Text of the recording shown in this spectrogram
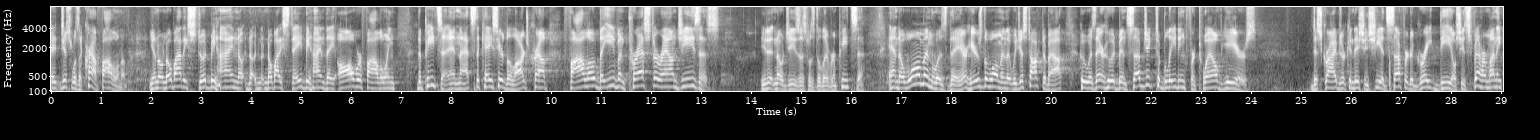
it just was a crowd following them. You know, nobody stood behind, no, no, nobody stayed behind. They all were following the pizza. And that's the case here. The large crowd followed, they even pressed around Jesus. You didn't know Jesus was delivering pizza. And a woman was there. Here's the woman that we just talked about, who was there, who had been subject to bleeding for 12 years describes her condition. She had suffered a great deal. She had spent her money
